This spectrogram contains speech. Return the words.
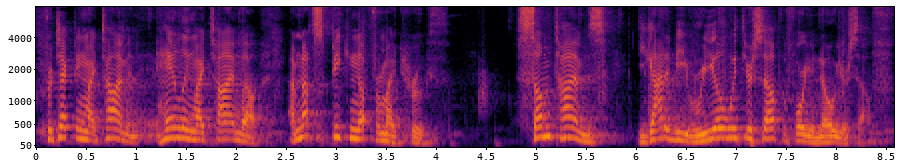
protecting my time and handling my time well. I'm not speaking up for my truth. Sometimes you got to be real with yourself before you know yourself.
